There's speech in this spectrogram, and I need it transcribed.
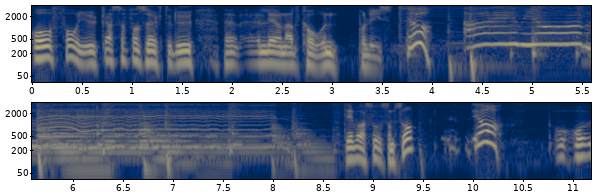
Og forrige uke så forsøkte du uh, Leonard Cohen på lyst. ja. I'm your man. Det var så som så. Ja, Og, og,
